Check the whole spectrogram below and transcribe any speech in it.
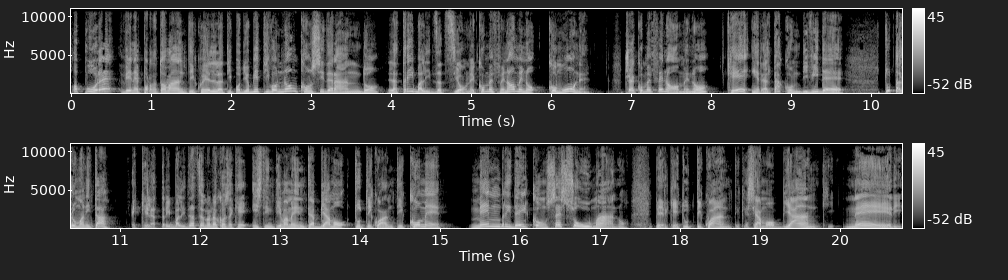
Oppure viene portato avanti quel tipo di obiettivo non considerando la tribalizzazione come fenomeno comune, cioè come fenomeno che in realtà condivide tutta l'umanità, è che la tribalizzazione è una cosa che istintivamente abbiamo tutti quanti come membri del consesso umano, perché tutti quanti, che siamo bianchi, neri,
